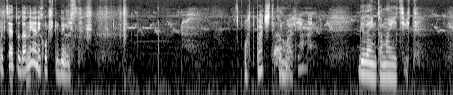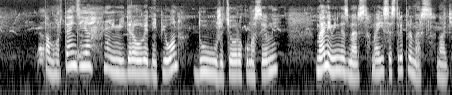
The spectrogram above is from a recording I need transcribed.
Оце туди. Ну я не хочу туди лізти. От, бачите, конвалія в мене. Біленька має цвіт. Там гортензія, ну і мій деревовидний піон. Дуже цього року масивний. У мене він не змерз. У моєї сестри примерз Наді.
